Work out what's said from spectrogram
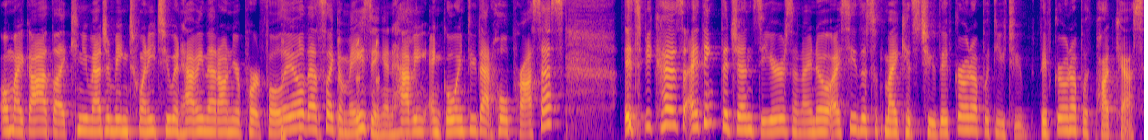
oh my god like can you imagine being 22 and having that on your portfolio that's like amazing and having and going through that whole process it's because I think the Gen Zers, and I know I see this with my kids too, they've grown up with YouTube, they've grown up with podcasts.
